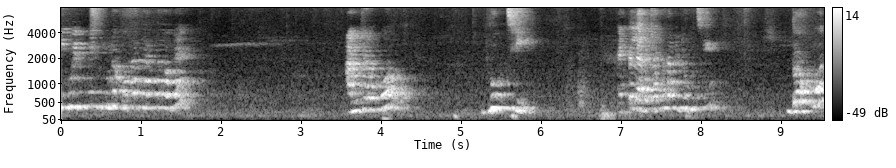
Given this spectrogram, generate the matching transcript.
ইকুইপমেন্টগুলো কোথায় রাখা হবে? আমি যখন ঢুকছি একটা ল্যাব যখন আমি ঢুকছি তখন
